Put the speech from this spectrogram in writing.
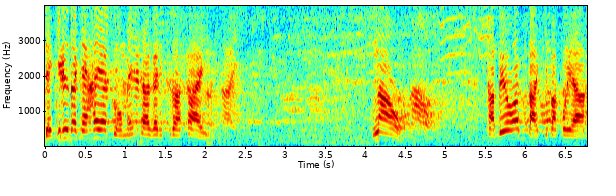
できるだけ早くお召し上がりください。なお食べ終わった空き箱や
